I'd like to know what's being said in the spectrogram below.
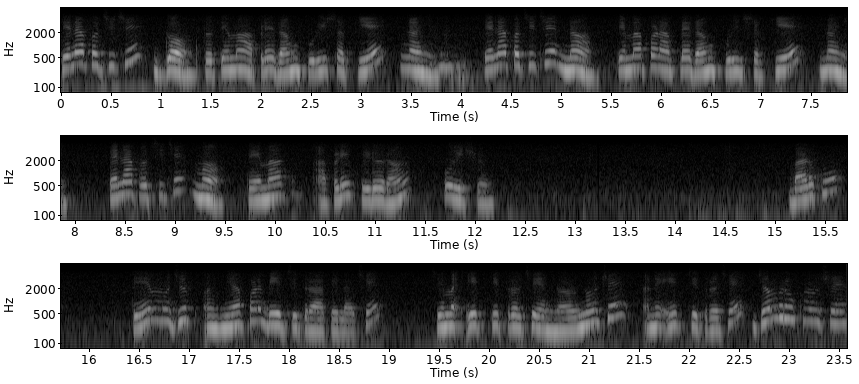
તેના પછી છે ગ, તો તેમાં આપણે રંગ પૂરી શકીએ નહીં. તેના પછી છે ન, તેમાં પણ આપણે રંગ પૂરી શકીએ નહીં. તેના પછી છે મ, તેમાં આપણે પીળો રંગ પૂરીશું. બાળકો, તે મુજબ અહીંયા પણ બે ચિત્ર આપેલા છે. જેમાં એક ચિત્ર છે નળનું છે અને એક ચિત્ર છે જમરૂખનું છે.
